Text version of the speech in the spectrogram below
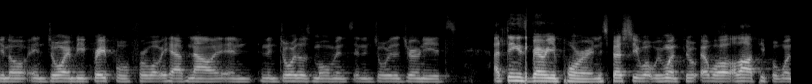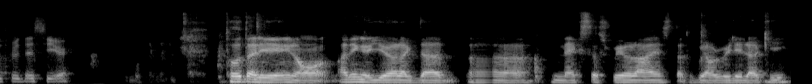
you know, enjoy and be grateful for what we have now and, and enjoy those moments and enjoy the journey. It's, I think it's very important, especially what we went through. Well, a lot of people went through this year. Totally, you know, I think a year like that uh, makes us realize that we are really lucky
